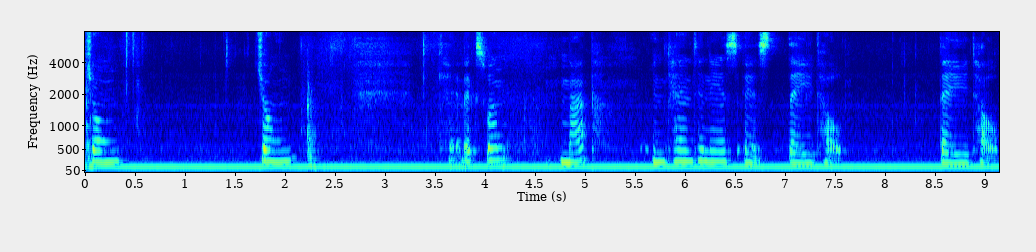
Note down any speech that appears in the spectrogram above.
钟， 钟. Okay, next one, map in Cantonese is 地图，地图.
